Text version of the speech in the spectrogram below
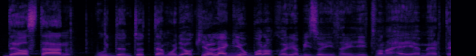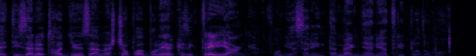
de aztán úgy döntöttem, hogy aki a legjobban akarja bizonyítani, hogy itt van a helye, mert egy 15-6 győzelmes csapatból érkezik, Trey Young fogja szerintem megnyerni a tripla dobót.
